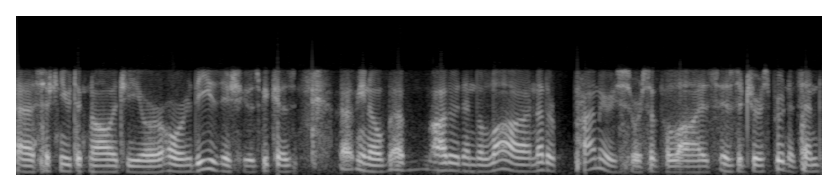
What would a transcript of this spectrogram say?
uh, such new technology or or these issues, because uh, you know, uh, other than the law, another primary source of the law is, is the jurisprudence. And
